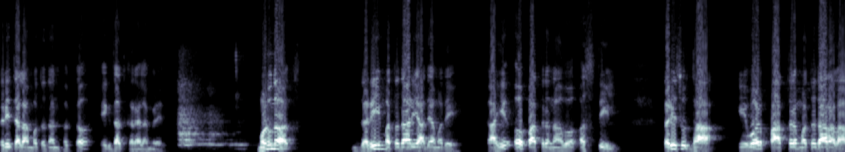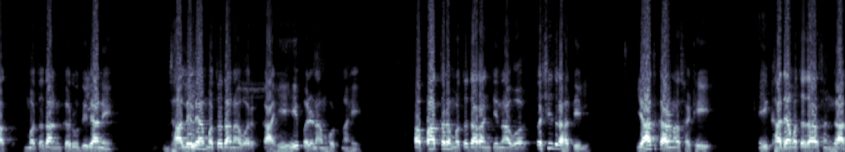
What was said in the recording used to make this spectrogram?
तरी त्याला मतदान फक्त एकदाच करायला मिळेल. म्हणूनच जरी मतदार याद्यामध्ये काही अपात्र नावं असतील तरी सुद्धा केवळ पात्र मतदाराला मतदान करू दिल्याने झालेल्या मतदानावर काहीही परिणाम होत नाही. अपात्र मतदारांची नावं तशीच राहतील. याच कारणासाठी एखाद्या मतदारसंघात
